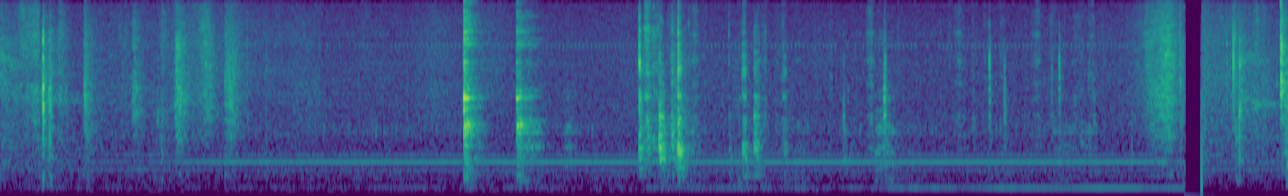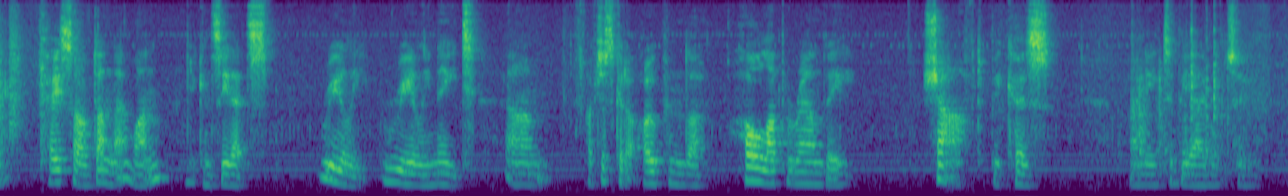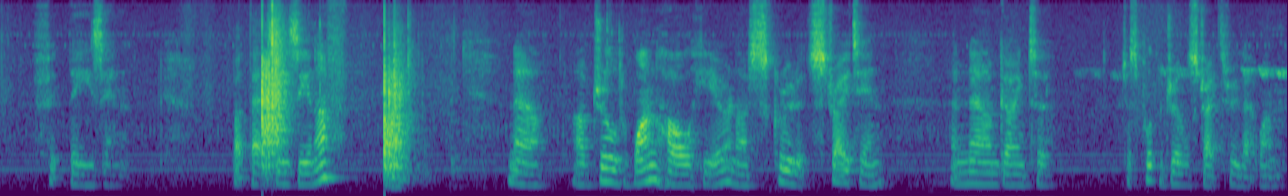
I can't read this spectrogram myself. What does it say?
Okay, so I've done that one. You can see that's really, really neat. Um, I've just got to open the hole up around the shaft because I need to be able to fit these in. But that's easy enough. Now, I've drilled one hole here and I've screwed it straight in and now I'm going to just put the drill straight through that one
